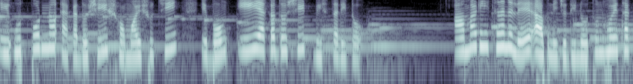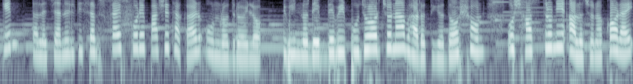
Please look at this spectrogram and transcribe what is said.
এই উৎপন্ন একাদশীর সময়সূচি এবং এই একাদশীর বিস্তারিত। আমার এই চ্যানেলে আপনি যদি নতুন হয়ে থাকেন, তাহলে চ্যানেলটি সাবস্ক্রাইব করে পাশে থাকার অনুরোধ রইল। বিভিন্ন দেবদেবীর পুজো অর্চনা, ভারতীয় দর্শন ও শাস্ত্র নিয়ে আলোচনা করাই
